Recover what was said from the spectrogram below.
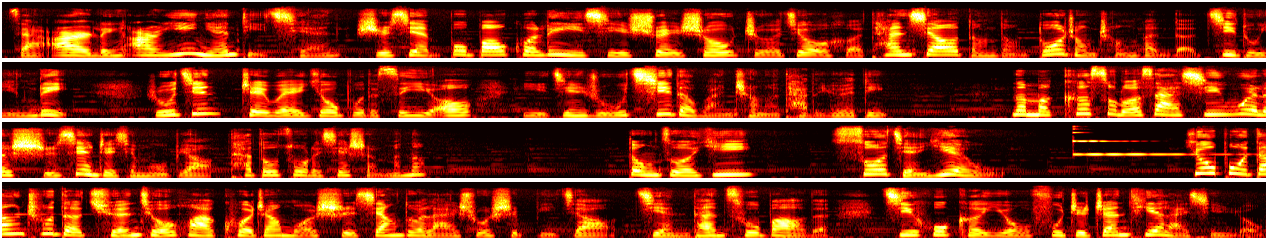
在二零二一年底前实现不包括利息、税收、折旧和摊销等等多种成本的季度盈利。如今，这位优步的 CEO 已经如期的完成了他的约定。那么，科斯罗萨西为了实现这些目标，他都做了些什么呢？动作一：缩减业务。优步当初的全球化扩张模式相对来说是比较简单粗暴的，几乎可以用复制粘贴来形容。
